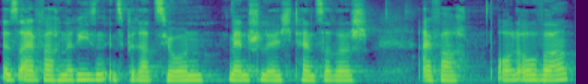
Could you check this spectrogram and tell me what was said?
ist einfach eine Rieseninspiration, menschlich, tänzerisch, einfach all over.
